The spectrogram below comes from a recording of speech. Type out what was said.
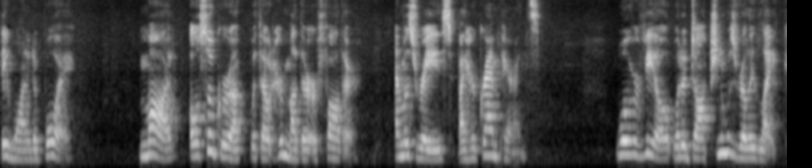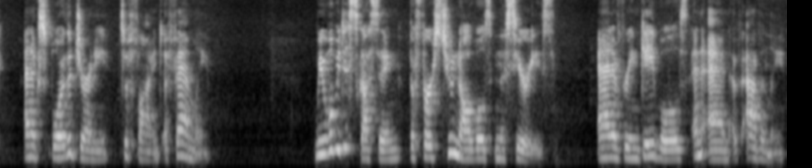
they wanted a boy. Maud also grew up without her mother or father and was raised by her grandparents. We'll reveal what adoption was really like and explore the journey to find a family. We will be discussing the first two novels in the series Anne of Green Gables and Anne of Avonlea.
